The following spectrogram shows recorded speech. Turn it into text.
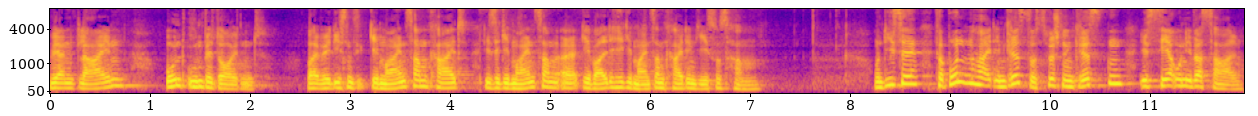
werden klein und unbedeutend, weil wir diese Gemeinsamkeit, diese gemeinsam, äh, gewaltige Gemeinsamkeit in Jesus haben. Und diese Verbundenheit in Christus zwischen den Christen ist sehr universal.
